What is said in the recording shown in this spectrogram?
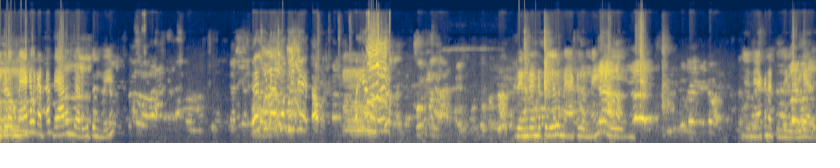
ఇక్కడ ఒక మేకల కట్ట బేరం జరుగుతుంది. రెండు రెండు పిల్లల మేకలు ఉన్నాయి ఈ మేకనట్టుంది వీళ్ళు అడిగారు.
